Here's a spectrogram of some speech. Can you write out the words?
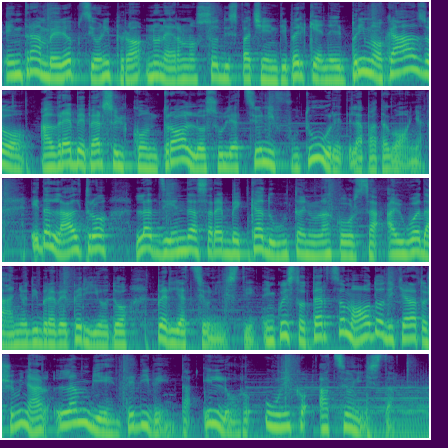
Entrambe le opzioni però non erano soddisfacenti perché nel primo caso avrebbe perso il controllo sulle azioni future della Patagonia e dall'altro l'azienda sarebbe caduta in una corsa al guadagno di breve periodo per gli azionisti. In questo terzo modo, ha dichiarato Chauvinard, l'ambiente diventa il loro unico azionista.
